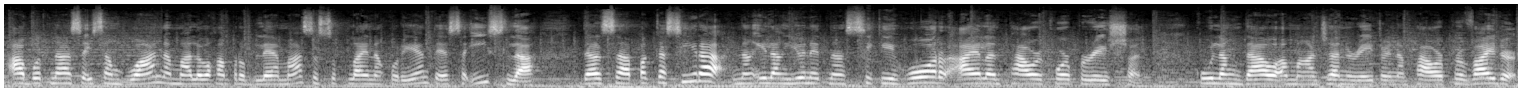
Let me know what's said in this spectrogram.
abot na sa isang buwan ang malawakang problema sa supply ng kuryente sa isla dahil sa pagkasira ng ilang unit ng Sikihor Island Power Corporation. Kulang daw ang mga generator ng power provider.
